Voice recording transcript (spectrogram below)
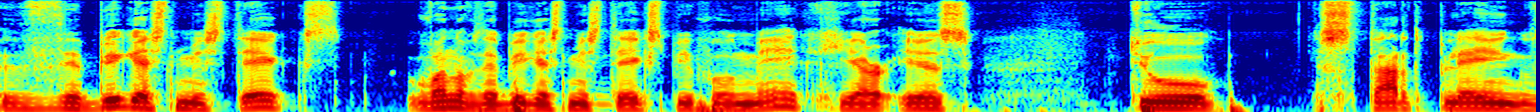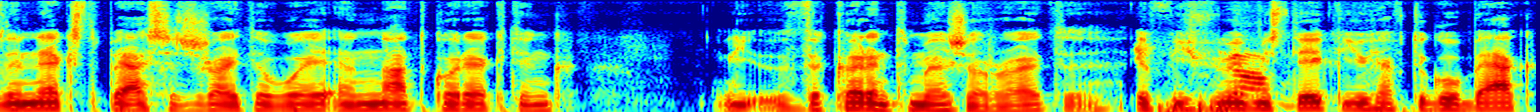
the biggest mistakes, one of the biggest mistakes people make here is to start playing the next passage right away and not correcting the current measure, right? If, if you make Sure. mistake, you have to go back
